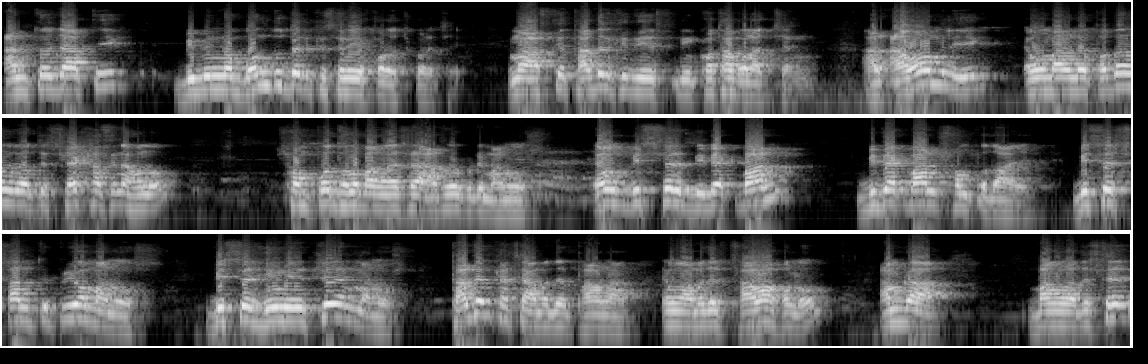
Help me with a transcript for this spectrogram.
আন্তর্জাতিক বিভিন্ন বন্ধুদের পিছনে খরচ করেছে। এবং আজকে তাদেরকে দিয়ে তিনি কথা বলাচ্ছেন। আর আওয়ামী লীগ এবং মাননীয় প্রধানমন্ত্রী শেখ হাসিনা হলো, সম্পদ হলো বাংলাদেশের আঠারো কোটি মানুষ। এবং বিশ্বের বিবেকবান বিবেকবান সম্প্রদায়, বিশ্বের শান্তিপ্রিয় মানুষ, বিশ্বের হিউম্যানিটেরিয়ান মানুষ, তাদের কাছে আমাদের ভাবনা এবং আমাদের চাওয়া হলো, আমরা বাংলাদেশে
